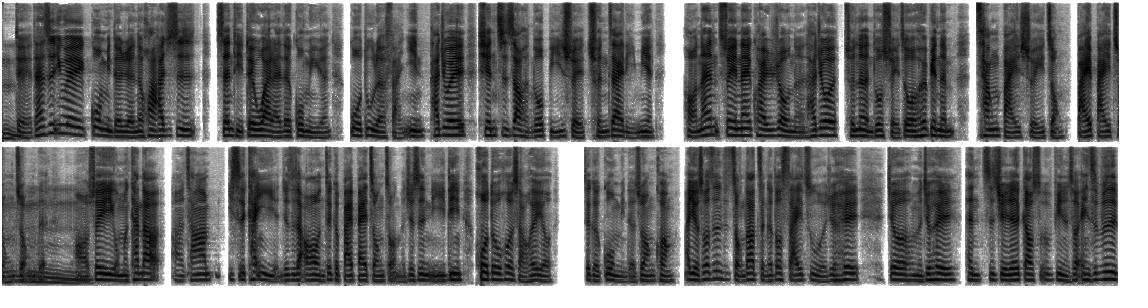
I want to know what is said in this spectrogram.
嗯，对，但是因为过敏的人的话，他就是身体对外来的过敏源过度的反应，他就会先制造很多鼻水存在里面。好，那所以那一块肉呢，它就会存了很多水之后，会变成苍白水肿、白白肿肿的。哦，所以我们看到啊，常常一次看一眼就知道，哦，你这个白白肿肿的，就是你一定或多或少会有这个过敏的状况啊。有时候甚至肿到整个都塞住了，就会就我们就会很直觉的告诉病人说，哎，你是不是？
